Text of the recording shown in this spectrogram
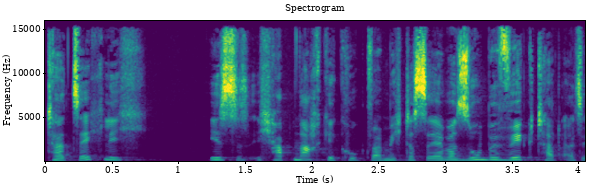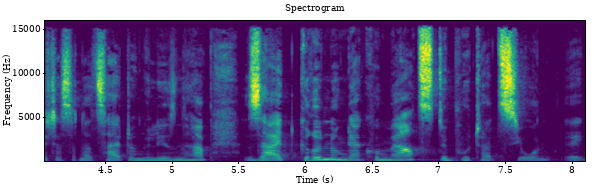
tatsächlich ist es, ich habe nachgeguckt, weil mich das selber so bewegt hat, als ich das in der Zeitung gelesen habe, seit Gründung der Kommerzdeputation. Äh,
